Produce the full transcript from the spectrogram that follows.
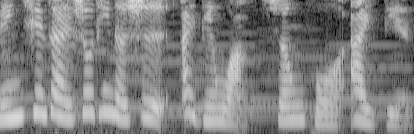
您现在收听的是爱点网生活爱点。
